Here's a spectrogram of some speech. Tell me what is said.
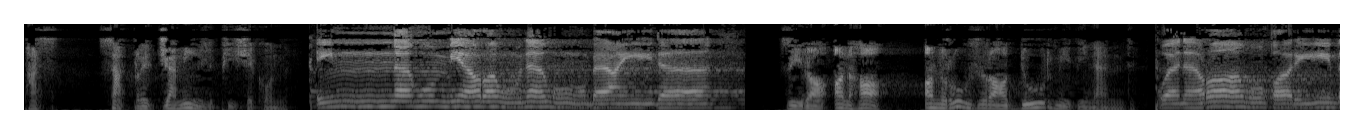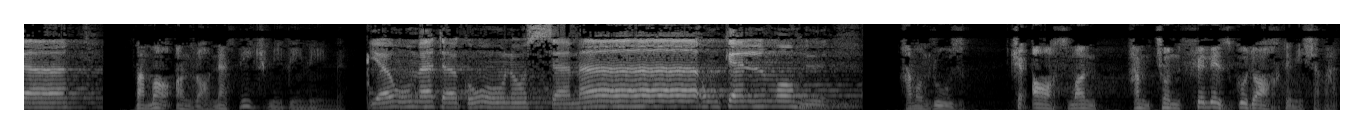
پس صبر جمیل پیشه کن. انهم یرونه بعیدا. زیرا آنها آن روز را دور می‌بینند. و نراه قریبا. و ما آن را نزدیک می‌بینیم. یوم تکون السماء کالمهل. همان روز که آسمان همچون فلز گداخته می شود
